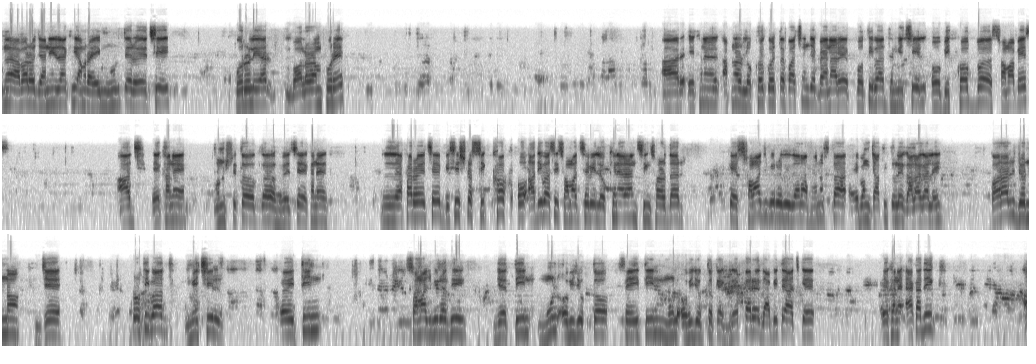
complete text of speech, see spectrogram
আপনারা আবারও জানিয়ে রাখি, আমরা এই মুহূর্তে রয়েছি পুরুলিয়ার বলরামপুরে। আর এখানে আপনারা লক্ষ্য করতে পারছেন যে ব্যানারে প্রতিবাদ, মিছিল ও বিক্ষোভ সমাবেশ আজ এখানে অনুষ্ঠিত হয়েছে। এখানে লেখা রয়েছে, বিশিষ্ট শিক্ষক ও আদিবাসী সমাজসেবী লক্ষ্মীনারায়ণ সিং সর্দারকে সমাজ বিরোধী দ্বারা হেনস্থা এবং জাতি তুলে গালাগালি করার জন্য যে প্রতিবাদ, মিছিল, এই তিন সমাজ বিরোধী যে তিন মূল অভিযুক্ত, সেই তিন মূল অভিযুক্তকে গ্রেপ্তারের দাবিতে আজকে এখানে একাধিক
